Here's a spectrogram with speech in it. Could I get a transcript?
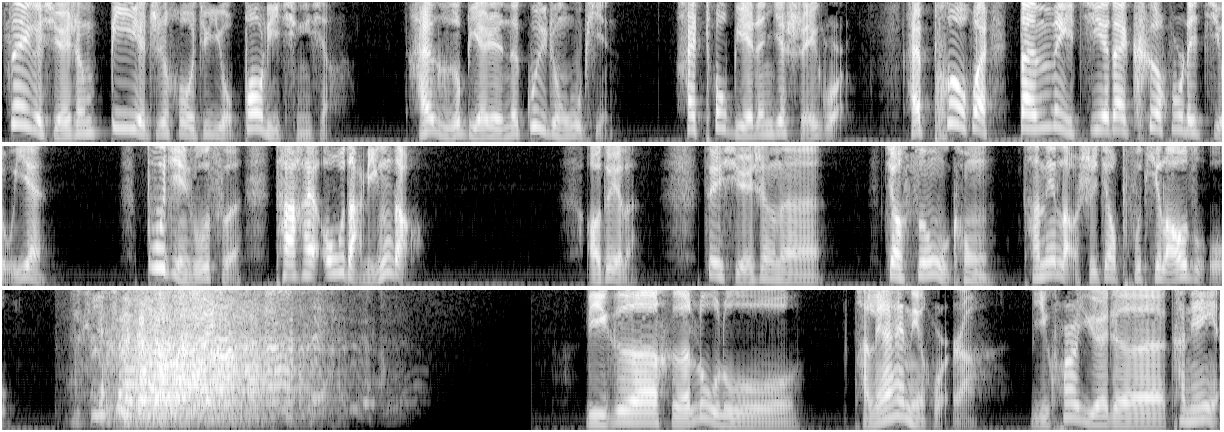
这个学生毕业之后就有暴力倾向，还讹别人的贵重物品，还偷别人家水果，还破坏单位接待客户的酒宴。不仅如此，他还殴打领导。哦，对了，这学生呢叫孙悟空，他那老师叫菩提老祖。李哥和露露谈恋爱那会儿啊，一块约着看电影，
